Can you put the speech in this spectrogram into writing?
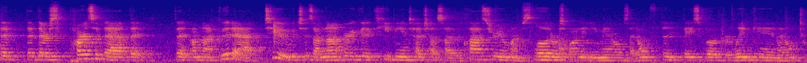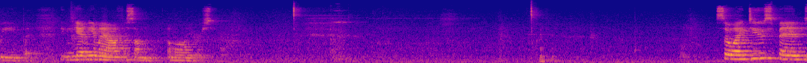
that, that there's parts of that, that that I'm not good at too, which is I'm not very good at keeping in touch outside of the classroom. I'm slow to respond to emails. I don't Facebook or LinkedIn. I don't tweet, but you can get me in my office. I'm, I'm all yours. So I do spend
